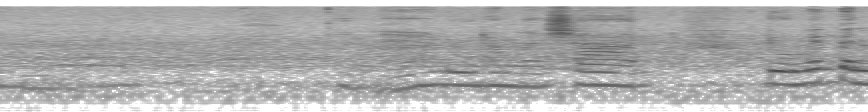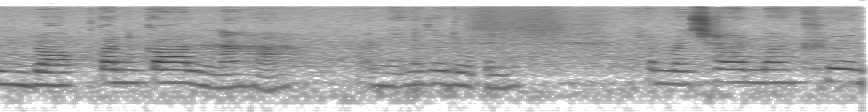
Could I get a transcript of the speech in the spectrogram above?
อืมเห็นไหมดูธรรมชาติดูไม่เป็นบล็อกก้อนๆนะคะ อันนี้ก็จะดูเป็นธรรมชาติมากขึ้น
